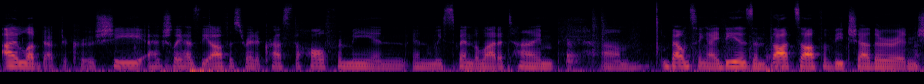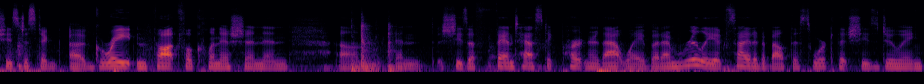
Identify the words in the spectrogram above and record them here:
I love Dr. Cruz. She actually has the office right across the hall from me, and and we spend a lot of time um, bouncing ideas and thoughts off of each other. And she's just a, a great and thoughtful clinician, and um, and she's a fantastic partner that way. But I'm really excited about this work that she's doing,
